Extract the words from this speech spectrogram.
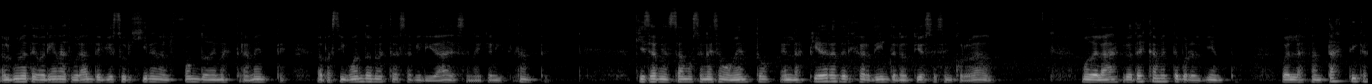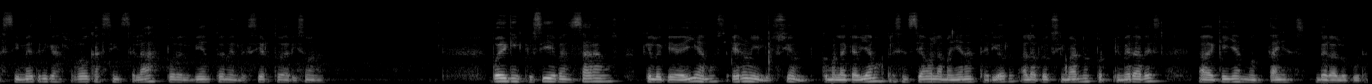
alguna teoría natural debió surgir en el fondo de nuestra mente, apaciguando nuestras habilidades en aquel instante. Quizá pensamos en ese momento en las piedras del jardín de los dioses encolorados, modeladas grotescamente por el viento, o en las fantásticas simétricas rocas cinceladas por el viento en el desierto de Arizona. Puede que inclusive pensáramos que lo que veíamos era una ilusión, como la que habíamos presenciado la mañana anterior al aproximarnos por primera vez a aquellas montañas de la locura.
